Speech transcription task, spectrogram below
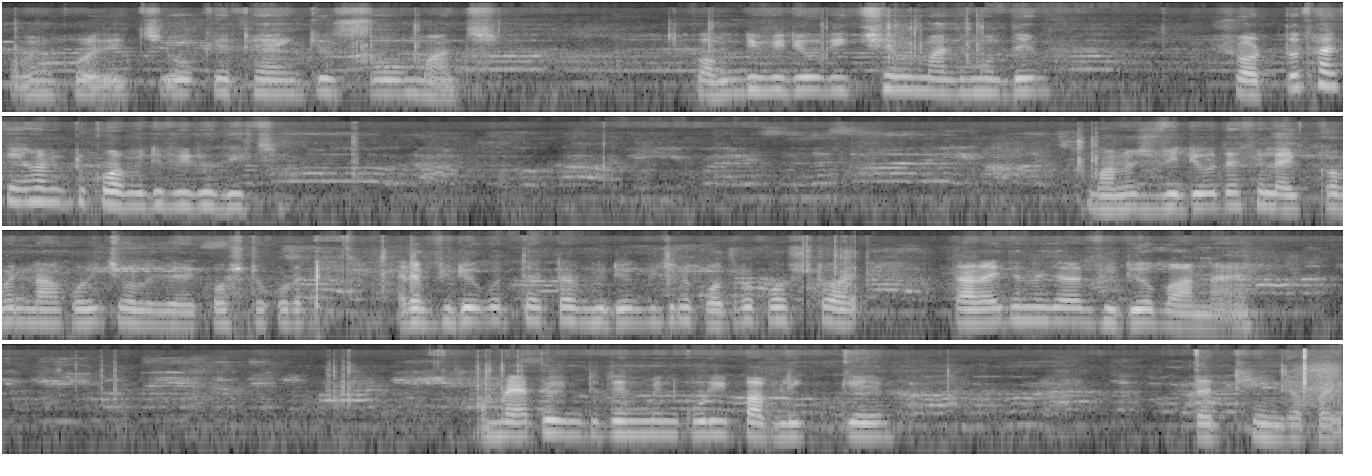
কমেন্ট করে দিচ্ছি। Okay thank you so much comedy video দিচ্ছি আমি মাঝে মধ্যে। শর্ট তো থাকে, এখন একটু কমেডি ভিডিও দিচ্ছি। মানুষ ভিডিও দেখে লাইক কমেন্ট না করেই চলে যায়, কষ্ট করে। একটা ভিডিও করতে, একটা ভিডিওর পিছনে কতটা কষ্ট হয়, তারাই জানে যারা ভিডিও বানায়। আমরা এত এন্টারটেনমেন্ট করি পাবলিককে একটা ঢিঙ্গা পাই।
